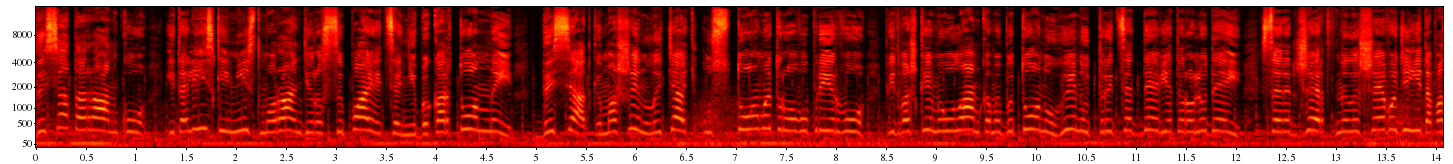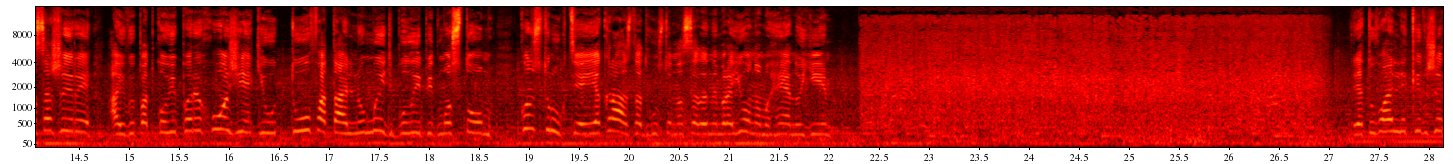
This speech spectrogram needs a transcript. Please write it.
Десята ранку. Італійський міст Моранді розсипається, ніби картонний. Десятки машин летять у 100-метрову прірву. Під важкими уламками бетону гинуть 39 людей. Серед жертв не лише водії та пасажири, а й випадкові перехожі, які у ту фатальну мить були під мостом. Конструкція якраз над густонаселеним районом Генуї. Рятувальники вже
